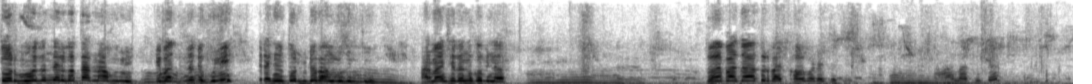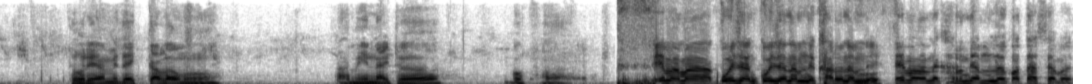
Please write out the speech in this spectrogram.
তোর মহাজনের কথা না শুনি এবার যদি শুনি এটা কিন্তু তোর ভিডিও ভাঙবো কিন্তু আর মানুষের জন্য কবি না তো এবার দাদা তোর বাইক খাওয়া পাঠাইতেছি তোরে আমি দেখ কালাম আমি নাইট এ মামা কই যান কই যান আমনে? খারো নামনে এ মামা আমনে খারন দিয়ে আমনে লগে কথা আছে আমার।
